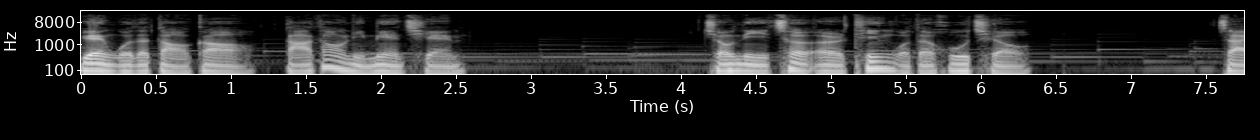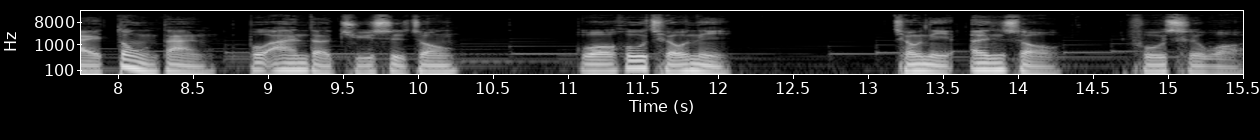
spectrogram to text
愿我的祷告达到你面前。求你侧耳听我的呼求，在动荡不安的局势中，我呼求你，求你恩手扶持我，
